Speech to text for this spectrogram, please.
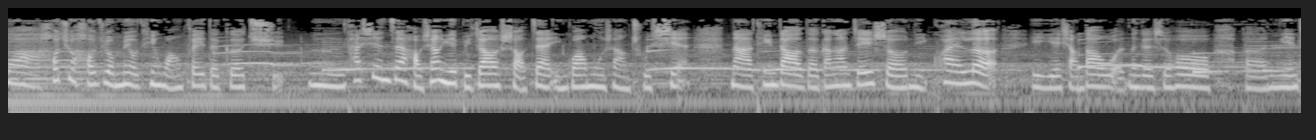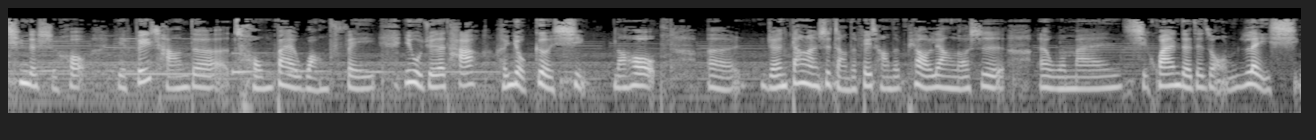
哇好久好久没有听王菲的歌曲，嗯，她现在好像也比较少在荧光幕上出现。那听到的刚刚这一首《你快乐》，也也想到我那个时候，呃，年轻的时候也非常的崇拜王菲，因为我觉得她很有个性，然后。呃，人当然是长得非常的漂亮了，是呃我蛮喜欢的这种类型。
